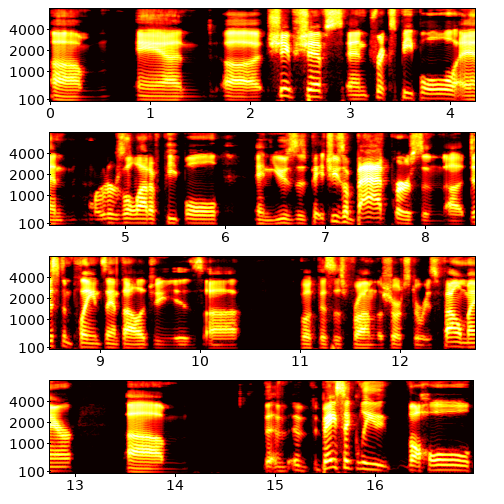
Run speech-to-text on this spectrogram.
um, and uh, shapeshifts and tricks people and murders a lot of people and uses. She's a bad person. Uh, Distant Planes anthology is uh, book this is from. The short stories Foulmere. Um, basically, the whole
